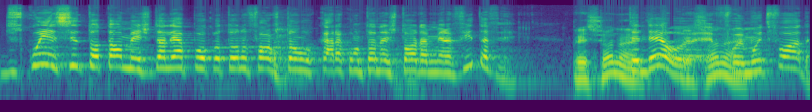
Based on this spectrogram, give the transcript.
desconhecido totalmente. Dali a pouco eu tô no Faustão, o cara contando a história da minha vida, velho. Impressionante. Entendeu? É, impressionante. Foi muito foda.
